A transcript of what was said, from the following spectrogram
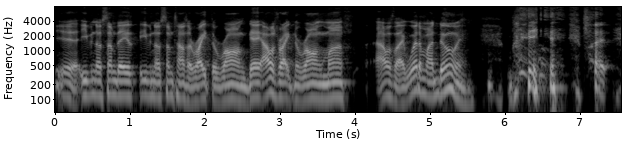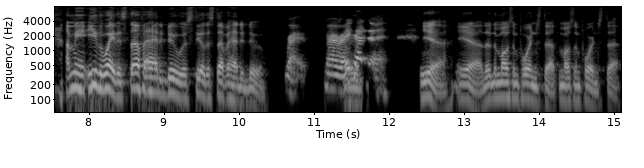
Yeah, even though some days, even though sometimes I write the wrong day, I was writing the wrong month. I was like, what am I doing? but I mean, either way, the stuff I had to do was still the stuff I had to do. Right, right, right. got that. Yeah, yeah, they're the most important stuff, most important stuff.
